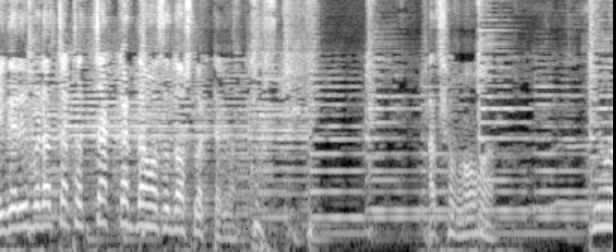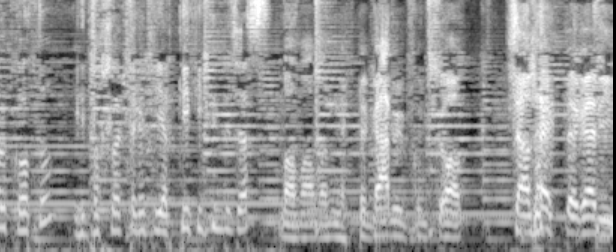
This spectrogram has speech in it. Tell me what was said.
এই গাড়ির বেড়া চারটা চাক্কার দাম আছে দশ লাখ টাকা। আচ্ছা মামা তুই আমার কত? এই দশ লাখ টাকা তুই আর কি কি কিনতে চাস? মামা আমার একটা গাড়ির খুব শখ। সাদা একটা গাড়ি।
